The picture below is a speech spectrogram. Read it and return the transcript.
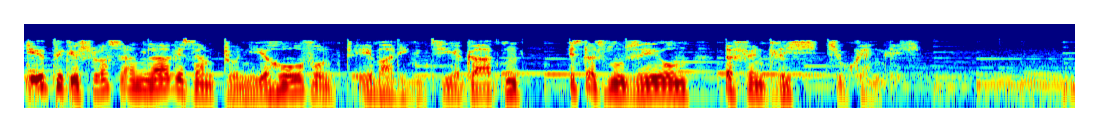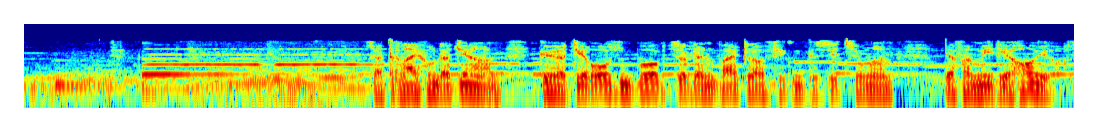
Die üppige Schlossanlage samt Turnierhof und ehemaligen Ziergarten ist als Museum öffentlich zugänglich. Seit 300 Jahren gehört die Rosenburg zu den weitläufigen Besitzungen der Familie Hoyos.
